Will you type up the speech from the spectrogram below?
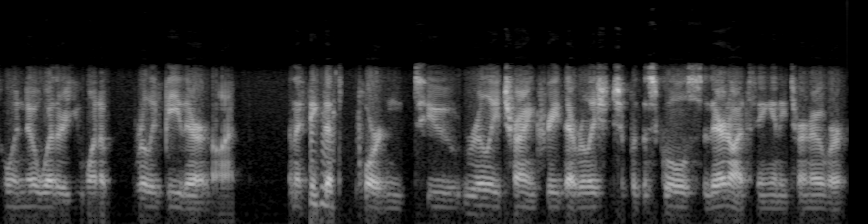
school and know whether you want to really be there or not. And I think Mhm. that's important to really try and create that relationship with the schools so they're not seeing any turnover.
